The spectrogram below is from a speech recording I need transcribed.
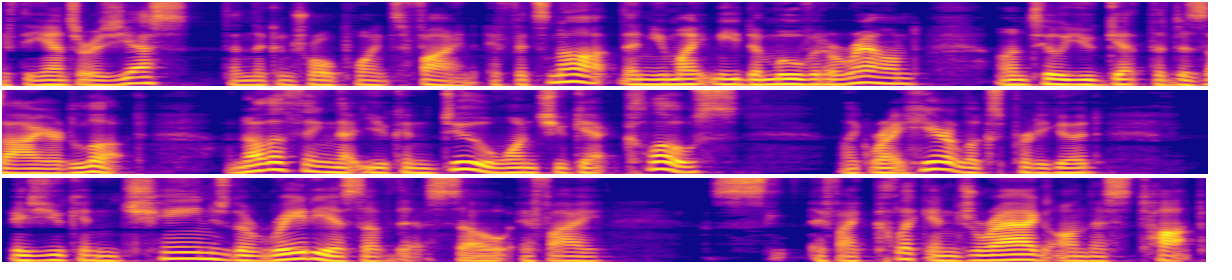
If the answer is yes, then the control point's fine. If it's not, then you might need to move it around until you get the desired look. Another thing that you can do once you get close, like right here looks pretty good, is you can change the radius of this. So if I if I click and drag on this top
